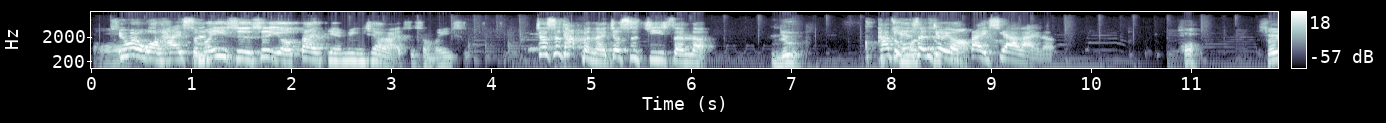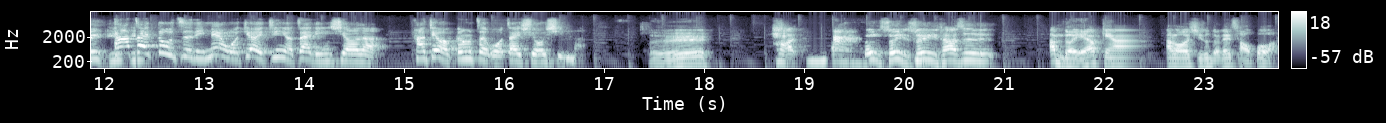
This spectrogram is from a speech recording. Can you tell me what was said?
哦因为我还是什么意思？是有带天命下来是什么意思？就是他本来就是机身了，你就他天生就有带下来了。哦，所以他在肚子里面我就已经有在灵修了，他就有跟着我在修行了。诶，嘿啊所以所以所以他是暗对也要惊阿罗的时阵就在超播啊，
